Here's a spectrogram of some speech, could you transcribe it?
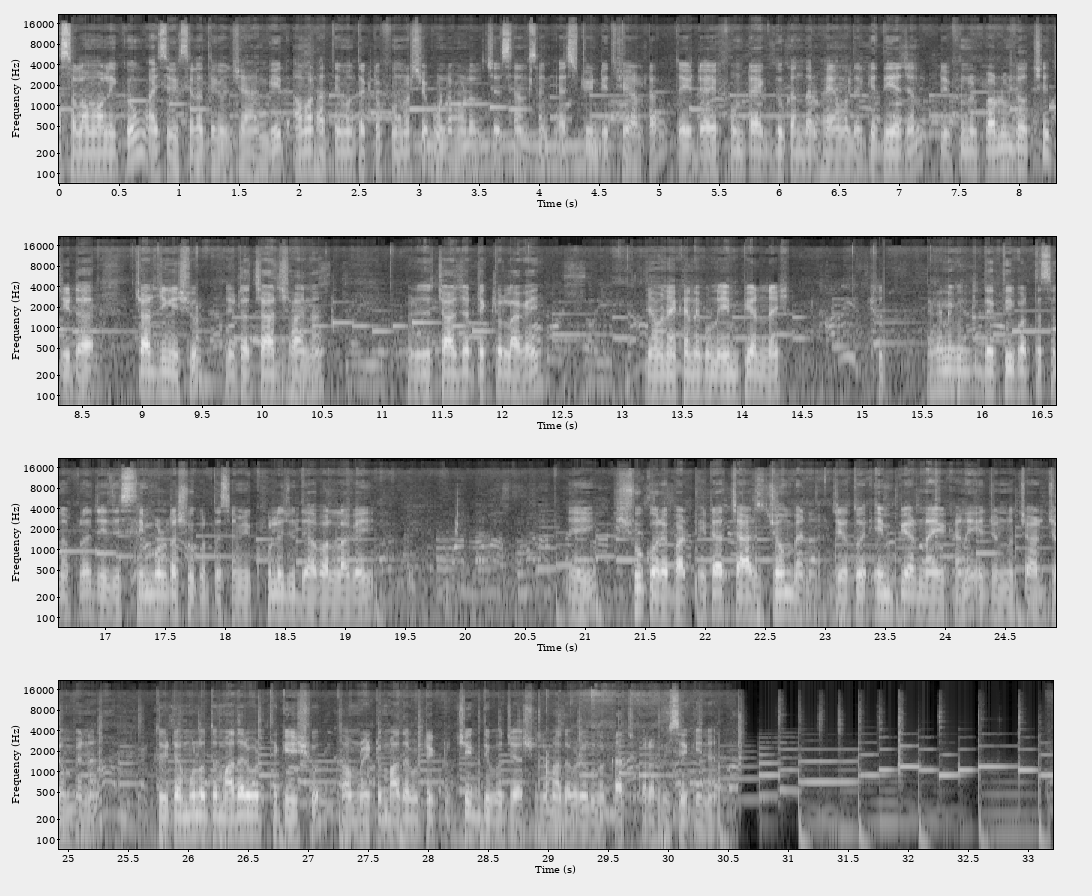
আসসালামু আলাইকুম আইসিএক সেনা থেকে জাহাঙ্গীর। আমার হাতের মধ্যে একটা ফোন আসছে ফোনটা মডেল হচ্ছে স্যামসাং এস টোয়েন্টি থ্রি আলটা তো এটা এই ফোনটা এক দোকানদার ভাই আমাদেরকে দিয়ে যান। এই ফোনের প্রবলেমটা হচ্ছে যেটা চার্জিং ইস্যু যেটা চার্জ হয় না। আমি যদি চার্জারটা একটু লাগাই, যেমন এখানে কোনো এমপিআর নাই। এখানে কিন্তু দেখতেই পারতেছেন আপনারা যে যে সিম্বলটা শো করতেছে, আমি খুলে যদি আবার লাগাই, এই শু করে বাট এটা চার্জ জমবে না। যেহেতু এম্পিয়ার নাই এখানে, এর জন্য চার্জ জমবে না। তো এটা মূলত মাদারবোর্ড থেকে ইস্যু তো আমরা একটু মাদারবোর্ডটা একটু চেক দেবো যে আসলে মাদারবোর্ডে কোনো কাজ করা হয়েছে কিনা।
